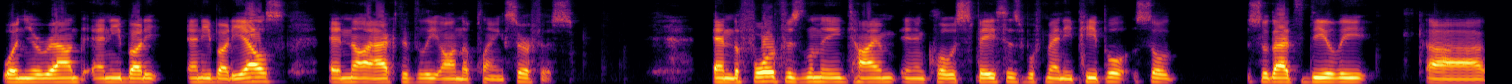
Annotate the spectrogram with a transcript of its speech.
when you're around anybody anybody else and not actively on the playing surface and the fourth is limiting time in enclosed spaces with many people. So, so that's daily uh,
